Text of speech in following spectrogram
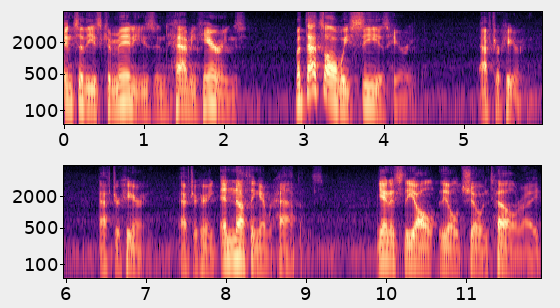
into these committees and having hearings? But that's all we see is hearing after hearing after hearing after hearing, and nothing ever happens. Again, it's the, all, the old show and tell, right?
